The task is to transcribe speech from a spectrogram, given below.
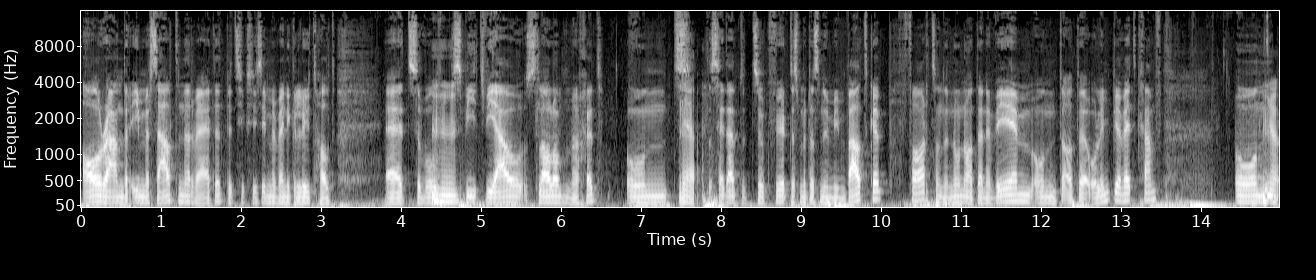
Allrounder immer seltener werden, beziehungsweise immer weniger Leute halt äh, sowohl Mhm. Speed wie auch Slalom machen. Und Ja. das hat auch dazu geführt, dass man das nicht mehr im Weltcup fährt, sondern nur noch an den WM und an den Olympiawettkämpfen. Und ja,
